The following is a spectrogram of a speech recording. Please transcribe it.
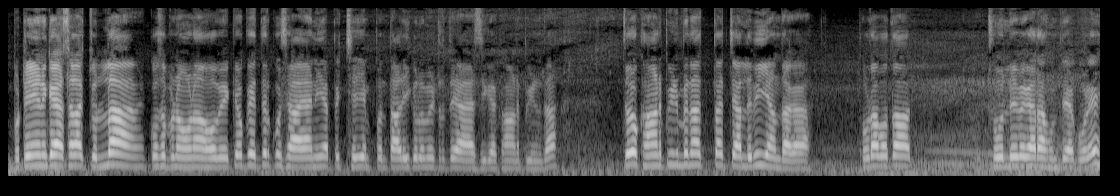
ਬੁਟੇਨ ਗੈਸ ਵਾਲਾ ਚੁੱਲ੍ਹਾ ਕੁਝ ਬਣਾਉਣਾ ਹੋਵੇ, ਕਿਉਂਕਿ ਇੱਧਰ ਕੁਝ ਆਇਆ ਨਹੀਂ ਆ, ਪਿੱਛੇ ਜੇ 45 ਕਿਲੋਮੀਟਰ ਤੇ ਆਇਆ ਸੀਗਾ ਖਾਣ ਪੀਣ ਦਾ। ਚਲੋ ਖਾਣ ਪੀਣ ਬਿਨਾਂ ਤਾਂ ਚੱਲ ਵੀ ਜਾਂਦਾਗਾ ਥੋੜਾ ਬਹੁਤਾ ਛੋਲੇ ਵਗੈਰਾ ਹੁੰਦੇ ਆ ਕੋਲੇ।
